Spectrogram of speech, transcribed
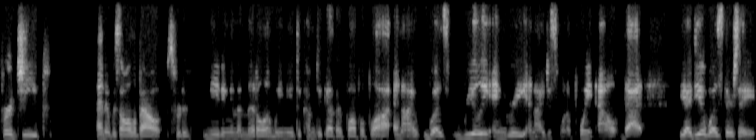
for Jeep and it was all about sort of meeting in the middle and we need to come together blah blah blah and i was really angry and i just want to point out that the idea was there's a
